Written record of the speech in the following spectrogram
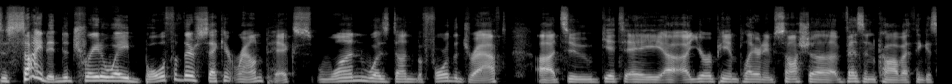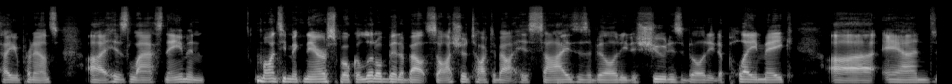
decided to trade away both of their second round picks. One was done before the draft uh, to get a, a, European player named Sasha Vezenkov, I think is how you pronounce uh, his last name. And Monte McNair spoke a little bit about Sasha, talked about his size, his ability to shoot, his ability to play make, uh, and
